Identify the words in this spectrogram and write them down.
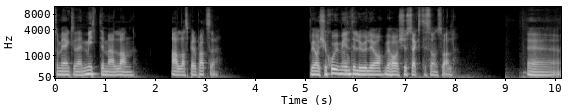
Som egentligen är mitt emellan alla spelplatser. Vi har 27 mil Ja. till Luleå, vi har 26 till Sundsvall. Eh,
